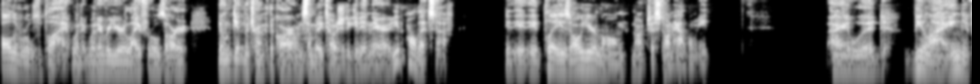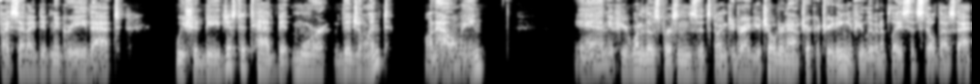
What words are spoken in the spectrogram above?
All the rules apply. Whatever your life rules are, don't get in the trunk of the car when somebody tells you to get in there. You know all that stuff. It, it, it plays all year long, not just on Halloween. I would be lying if I said I didn't agree that we should be just a tad bit more vigilant on Halloween. And if you're one of those persons that's going to drag your children out trick or treating, if you live in a place that still does that,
